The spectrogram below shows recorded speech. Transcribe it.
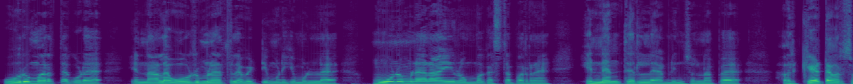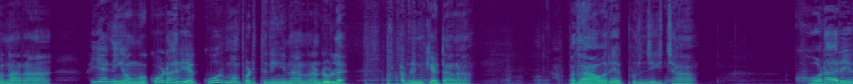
ஒரு மரத்தை கூட என்னால் ஒரு மணி நேரத்தில் வெட்டி முடிக்க முடில மூணு மணி நேரம் ஆகியும் ரொம்ப கஷ்டப்படுறேன். என்னன்னு தெரில அப்படின்னு சொன்னப்ப அவர் கேட்டவர் சொன்னாராம் ஐயா நீங்கள் உங்கள் கோடாரியை நான் நடுவில் அப்படின்னு கேட்டாராம். அப்போ தான் அவரே புரிஞ்சுக்கிச்சான் கோடாரியை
